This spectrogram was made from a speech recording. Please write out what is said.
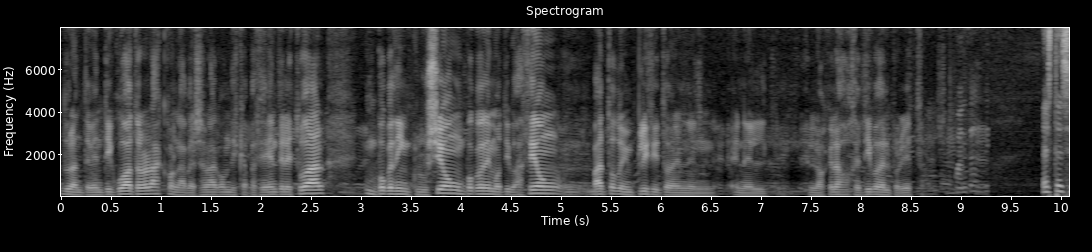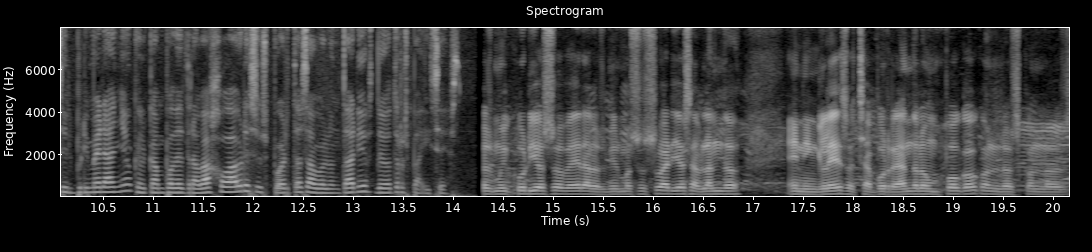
durante 24 horas con la persona con discapacidad intelectual, un poco de inclusión, un poco de motivación, va todo implícito en, en, lo que es los objetivos del proyecto. Este es el primer año que el campo de trabajo abre sus puertas a voluntarios de otros países. Es muy curioso ver a los mismos usuarios hablando en inglés o chapurreándolo un poco con los, con los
